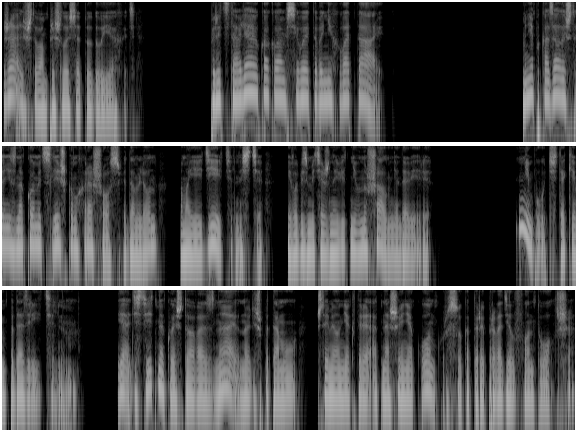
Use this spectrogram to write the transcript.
Жаль, что вам пришлось оттуда уехать. Представляю, как вам всего этого не хватает. Мне показалось, что незнакомец слишком хорошо осведомлен о моей деятельности. Его безмятежный вид не внушал мне доверия. Не будь таким подозрительным. Я действительно кое-что о вас знаю, но лишь потому, что имел некоторое отношение к конкурсу, который проводил фонд Уолша.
